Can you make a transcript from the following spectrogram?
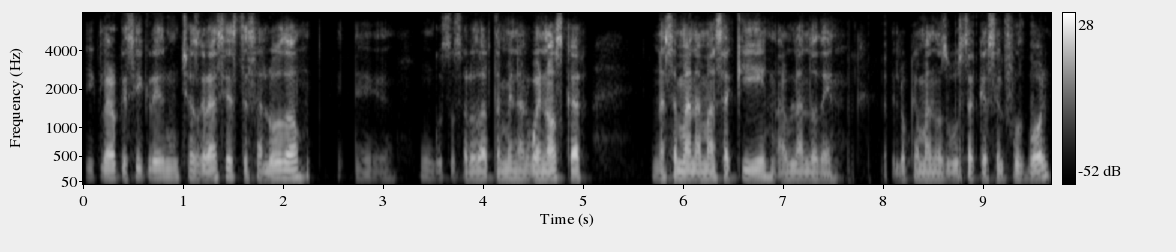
Y claro que sí, Cris, muchas gracias, te saludo. Eh, un gusto saludar también al buen Oscar. Una semana más aquí hablando de, lo que más nos gusta, que es el fútbol.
